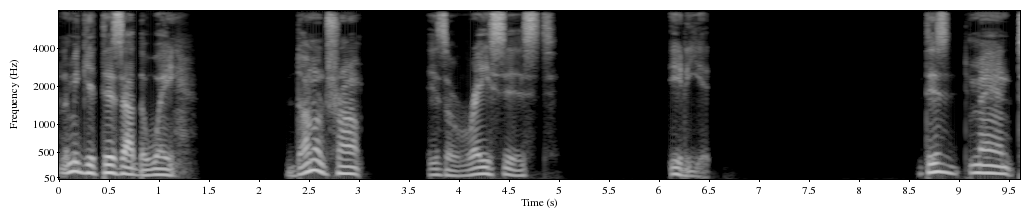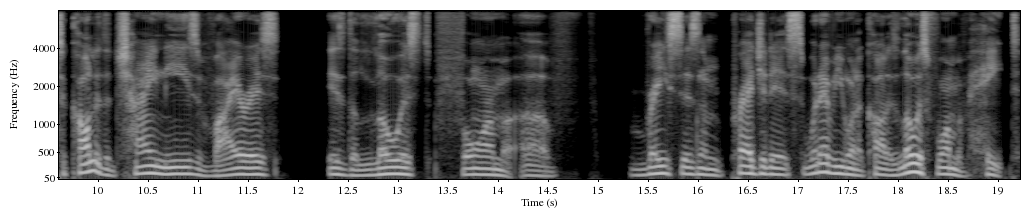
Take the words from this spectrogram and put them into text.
Let me get this out the way. Donald Trump is a racist idiot. This man, to call it the Chinese virus, is the lowest form of racism, prejudice, whatever you want to call it, lowest form of hate.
